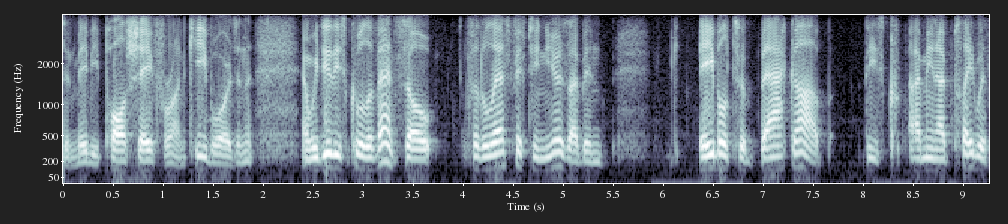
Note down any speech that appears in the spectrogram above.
and maybe Paul Shaffer on keyboards and and we do these cool events. So for the last 15 years I've been able to back up these cr- I mean I've played with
